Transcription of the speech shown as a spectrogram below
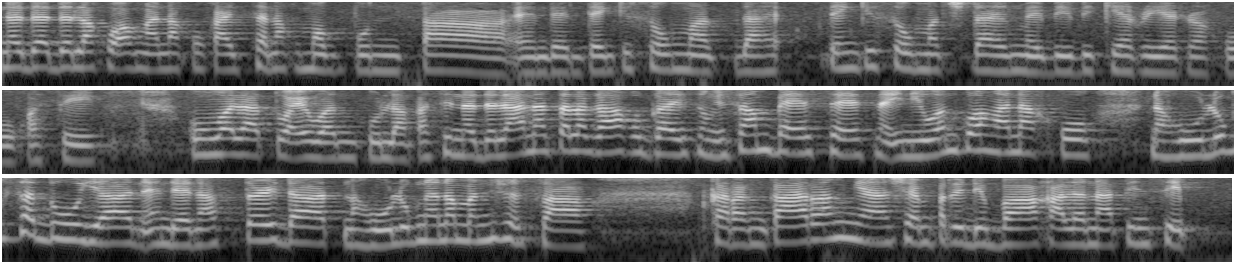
nadadala ko ang anak ko kahit saan ako magpunta. And then, thank you so much dahil Thank you so much dahil may baby carrier ako kasi kung wala to ewan ko lang kasi nadala na talaga ako guys nung isang beses na iniwan ko ang anak ko nahulog sa duyan and then after that nahulog na naman siya sa karang-karang niya. Syempre 'di ba akala natin safe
